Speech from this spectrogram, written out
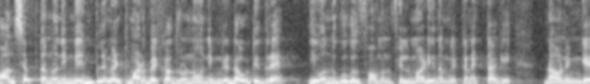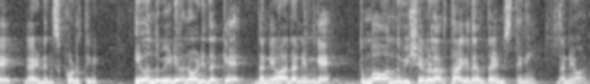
ಕಾನ್ಸೆಪ್ಟನ್ನು ನಿಮಗೆ ಇಂಪ್ಲಿಮೆಂಟ್ ಮಾಡಬೇಕಾದ್ರೂ ನಿಮಗೆ ಡೌಟ್ ಇದ್ದರೆ ಈ ಒಂದು ಗೂಗಲ್ ಫಾರ್ಮನ್ನು ಫಿಲ್ ಮಾಡಿ ನಮಗೆ ಕನೆಕ್ಟ್ ಆಗಿ ನಾವು ನಿಮಗೆ ಗೈಡೆನ್ಸ್ ಕೊಡ್ತೀವಿ. ಈ ಒಂದು ವಿಡಿಯೋ ನೋಡಿದ್ದಕ್ಕೆ ಧನ್ಯವಾದ ನಿಮಗೆ. ತುಂಬ ಒಂದು ವಿಷಯಗಳು ಅರ್ಥ ಆಗಿದೆ ಅಂತ ಎಣಿಸ್ತೀನಿ. ಧನ್ಯವಾದ.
